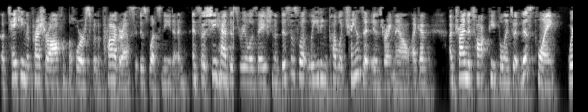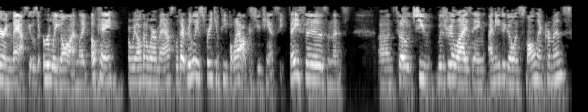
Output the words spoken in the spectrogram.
of taking the pressure off of the horse for the progress is what's needed. And so she had this realization of this is what leading public transit is right now. Like I'm, I'm trying to talk people into at this point wearing masks. It was early on, like, okay, are we all going to wear a mask? Well, that really is freaking people out because you can't see faces and that's, um, so she was realizing I need to go in small increments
